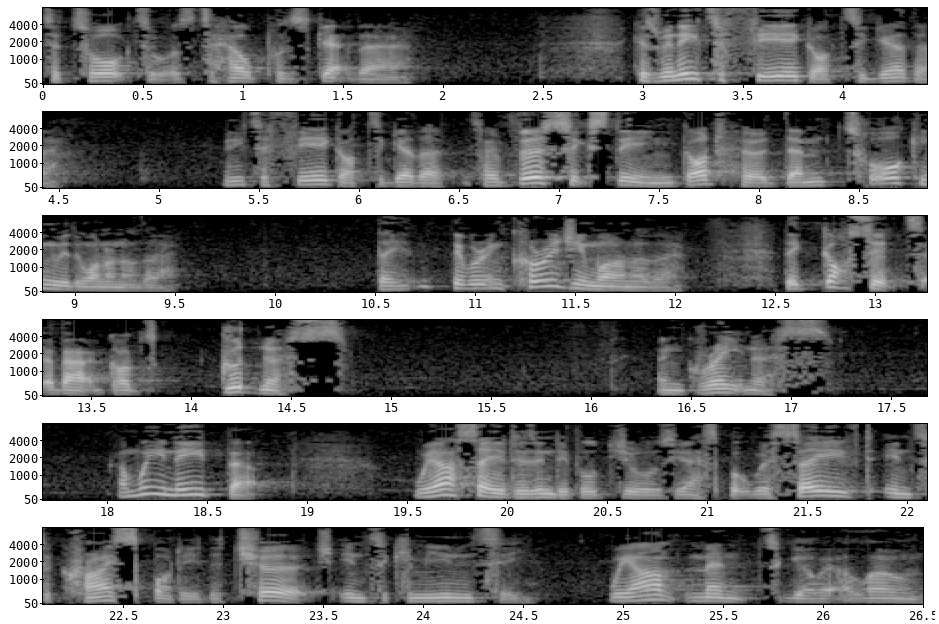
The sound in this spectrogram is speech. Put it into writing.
to talk to us to help us get there. Because we need to fear God together. We need to fear God together. So, verse 16, God heard them talking with one another. They, they were encouraging one another. They gossiped about God's goodness and greatness. And we need that. We are saved as individuals, yes, but we're saved into Christ's body, the church, into community. We aren't meant to go it alone.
